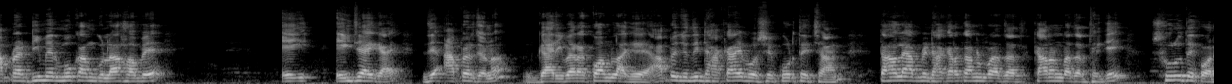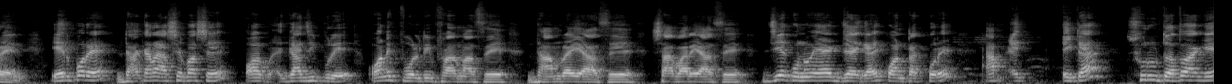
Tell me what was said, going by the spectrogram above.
আপনার ডিমের মোকামগুলা হবে এই এই জায়গায় যে আপনার জন্য গাড়ি ভাড়া কম লাগে। আপনি যদি ঢাকায় বসে করতে চান, তাহলে আপনি ঢাকার কারণ বাজার কারণ বাজার থেকেই শুরুতে করেন। এরপরে ঢাকার আশেপাশে গাজীপুরে অনেক পোলট্রি ফার্ম আছে, ধামরাইয়া আছে, সাভারে আছে যে কোনো এক জায়গায় কন্ট্যাক্ট করে আপ এটা শুরুটা তো আগে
